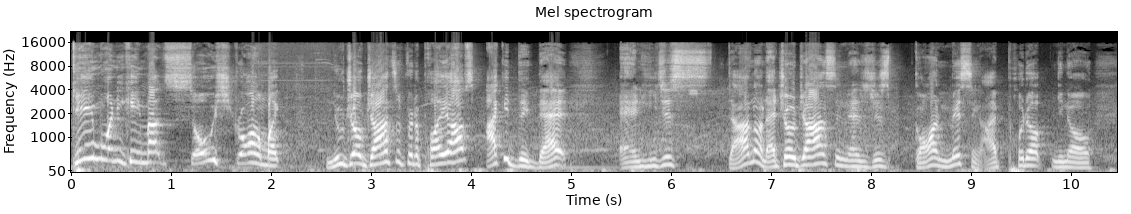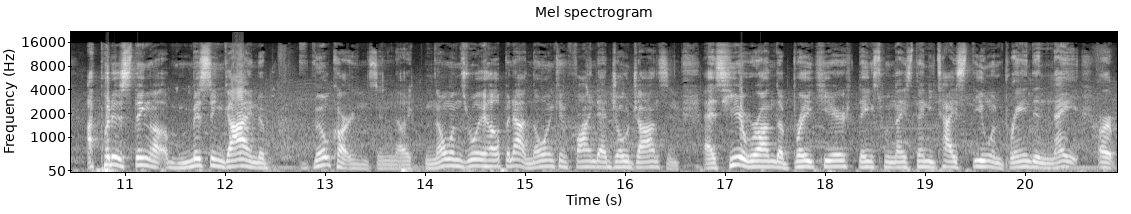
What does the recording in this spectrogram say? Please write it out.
Game one, he came out so strong, I'm like, New Joe Johnson for the playoffs? I could dig that. And he just, I don't know, that Joe Johnson has just gone missing. I put up, you know, I put his thing, a missing guy in the milk cartons and like no one's really helping out no one can find that joe johnson as here we're on the break here thanks to a nice denny Tice steal and brandon knight or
